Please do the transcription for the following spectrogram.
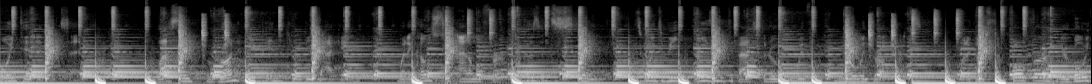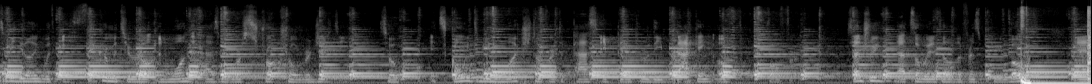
pointed at its end. Lastly, run pass through with no interruptions. When it comes to fur, you're going to be dealing with a thicker material and one that has more structural rigidity. So it's going to be much tougher to pass a pin through the backing of fur. Essentially, that's the way to tell the difference between both, and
